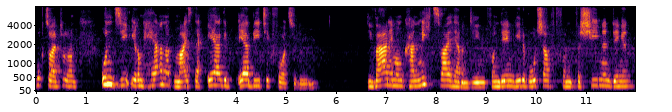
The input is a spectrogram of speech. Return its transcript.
hochzuhalten und sie ihrem Herrn und Meister ehrbietig vorzulegen. Die Wahrnehmung kann nicht zwei Herren dienen, von denen jede Botschaft von verschiedenen Dingen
